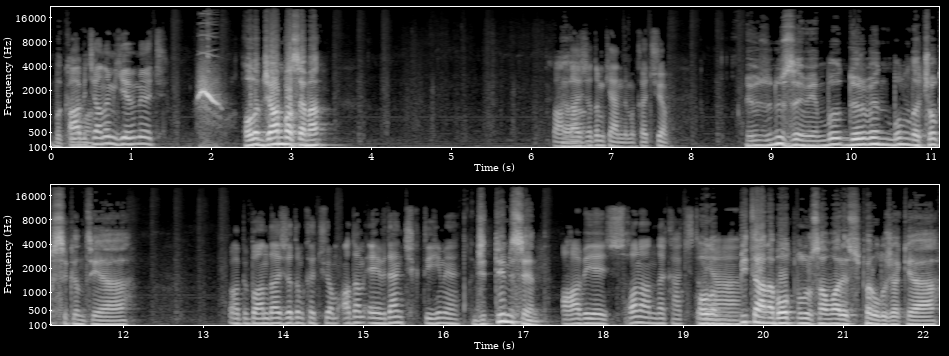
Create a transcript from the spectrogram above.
Bakalım. Abi canım 23. Oğlum can bas hemen. Bandajladım kendimi kaçıyorum. Gözünü seveyim bu dürbün bununla çok sıkıntı ya. Abi bandajladım kaçıyorum. Adam evden çıktı iyi mi? Ciddi misin? Abi son anda kaçtım Oğlum ya. bir tane bolt bulursam var ya süper olacak ya.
